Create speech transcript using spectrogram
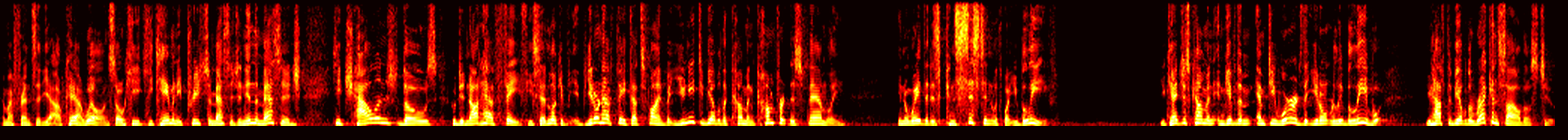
And my friend said, "Yeah, okay, I will." And so he he came and he preached a message, and in the message, he challenged those who did not have faith. He said, Look, if, if you don't have faith, that's fine, but you need to be able to come and comfort this family in a way that is consistent with what you believe. You can't just come and, and give them empty words that you don't really believe. You have to be able to reconcile those two.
